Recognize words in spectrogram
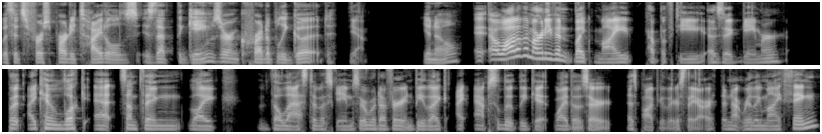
with its first party titles is that the games are incredibly good. Yeah. You know? A lot of them aren't even like my cup of tea as a gamer, but I can look at something like the Last of Us games or whatever and be like, I absolutely get why those are as popular as they are. They're not really my thing,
